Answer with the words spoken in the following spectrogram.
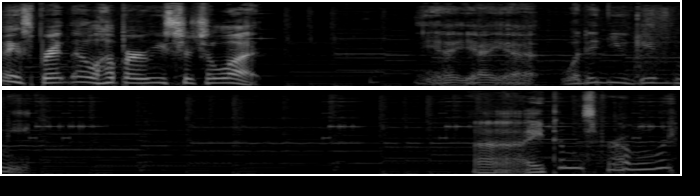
Thanks, Brett. That'll help our research a lot. Yeah, yeah, yeah. What did you give me? Uh, items, probably?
